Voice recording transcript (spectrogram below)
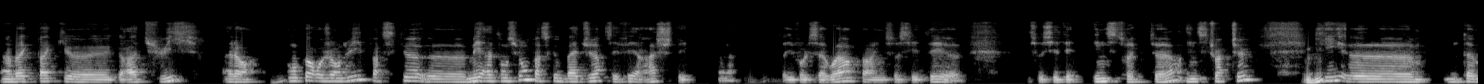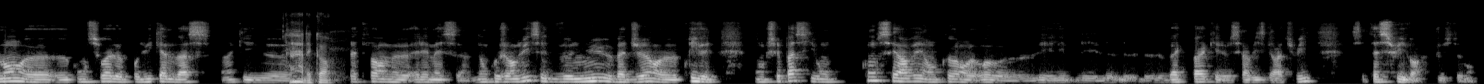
un backpack gratuit. Alors, encore aujourd'hui, parce que, mais attention, parce que Badger s'est fait racheter. Voilà. Ça, il faut le savoir, par une société société Instructor, Instructor mhm. qui euh, notamment euh, conçoit le produit Canvas, hein, qui est une ah, plateforme LMS. Donc aujourd'hui, c'est devenu Badger euh, privé. Donc je ne sais pas si on conserver encore euh, les, les, le, le, backpack et le service gratuit, c'est à suivre, justement.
